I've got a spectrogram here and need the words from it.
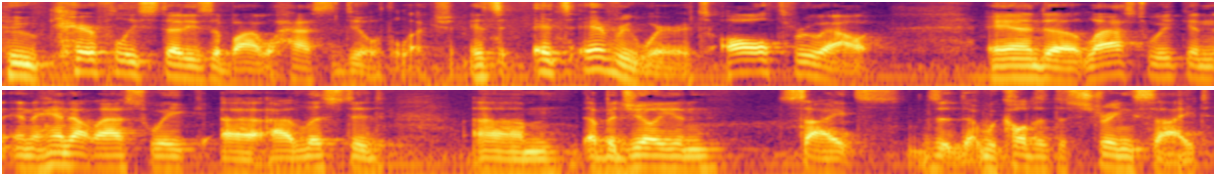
who carefully studies the Bible has to deal with election. It's, it's everywhere, it's all throughout. And uh, last week, in, in, the handout last week, uh, I listed um, a bajillion sites. We called it the string cite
